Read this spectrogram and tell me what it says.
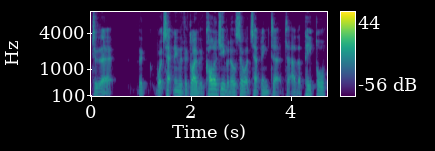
to the, the what's happening with the global ecology, but also what's happening to to other people,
